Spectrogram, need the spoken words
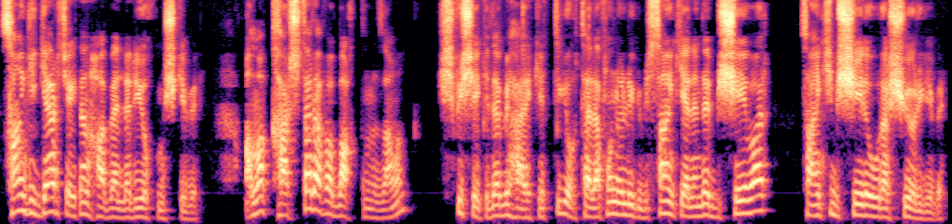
Sanki gerçekten haberleri yokmuş gibi. Ama karşı tarafa baktığımız zaman hiçbir şekilde bir hareketlik yok. Telefon ölü gibi. Sanki elinde bir şey var. Sanki bir şeyle uğraşıyor gibi.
